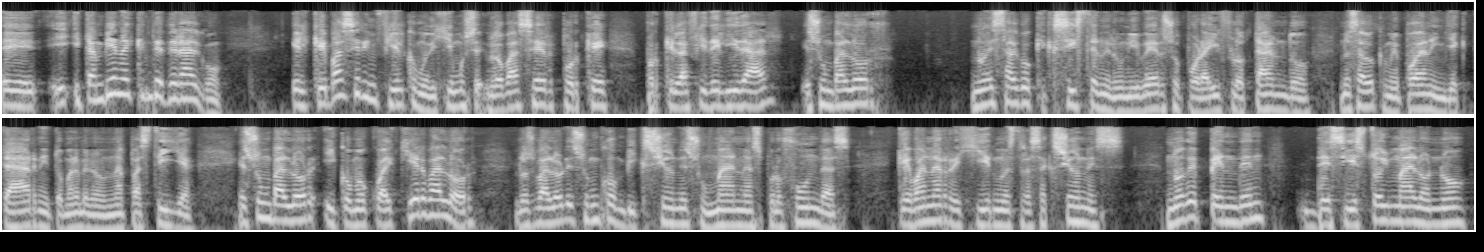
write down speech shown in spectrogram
eh, y, y también hay que entender algo. El que va a ser infiel, como dijimos, lo va a hacer porque porque la fidelidad es un valor. No es algo que existe en el universo por ahí flotando, no es algo que me puedan inyectar ni tomármelo en una pastilla. Es un valor y como cualquier valor, los valores son convicciones humanas profundas que van a regir nuestras acciones. No dependen de si estoy mal o no.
